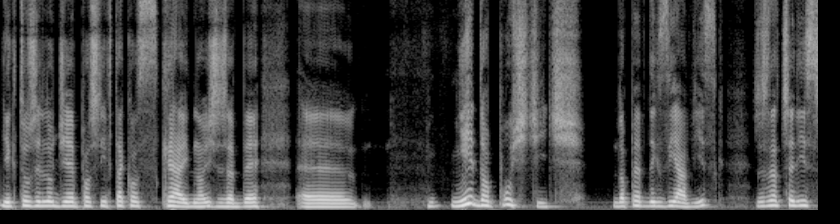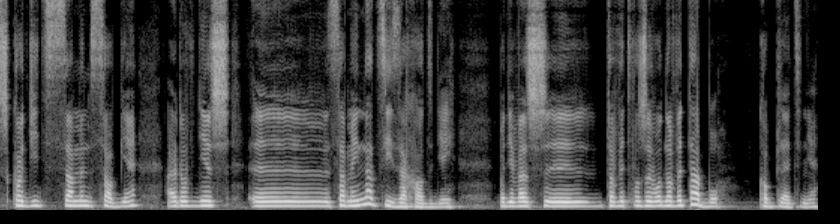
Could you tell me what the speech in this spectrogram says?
niektórzy ludzie poszli w taką skrajność, żeby e, nie dopuścić do pewnych zjawisk, że zaczęli szkodzić samym sobie, a również y, samej nacji zachodniej, ponieważ y, to wytworzyło nowe tabu kompletnie.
